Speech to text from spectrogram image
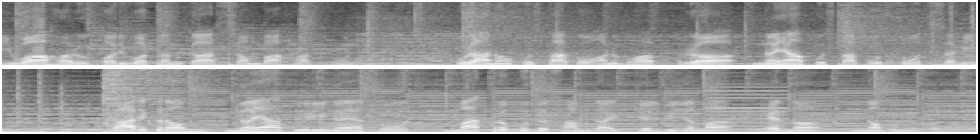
युवाहरू परिवर्तनका संवाहक हुन्। पुरानो पुस्ताको अनुभव र नयाँ पुस्ताको सोच सहित कार्यक्रम नयाँ पिँढी नयाँ सोच मात्र बुद्ध सामुदायिक टेलिभिजनमा हेर्न नभुल्नुहोला।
